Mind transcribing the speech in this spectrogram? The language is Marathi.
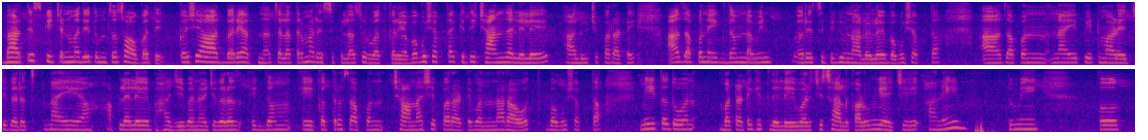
भारतीस किचनमध्ये तुमचं स्वागत आहे. कसे आहात? बरे आहात ना? चला तर मग रेसिपीला सुरुवात करूया. बघू शकता किती छान झालेले आलूचे पराठे. आज आपण एकदम नवीन रेसिपी घेऊन आलेलो आहे. बघू शकता. आज आपण नाही पीठ मळायची गरज नाही आपल्याला भाजी बनवायची गरज. एकदम एकत्रच आपण छान असे पराठे बनवणार आहोत. बघू शकता. मी इथं दोन बटाटे घेतलेले. वरची साल काढून घ्यायची आणि तुम्ही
